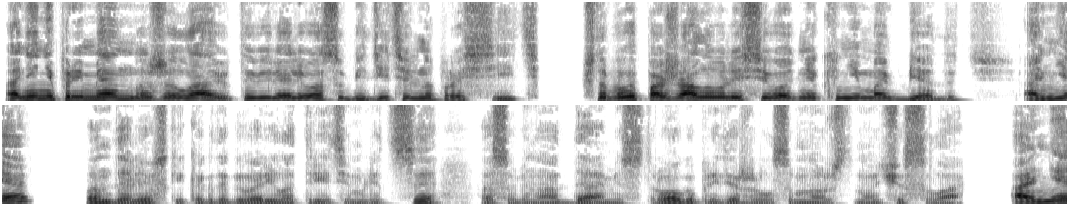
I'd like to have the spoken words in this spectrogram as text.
Они непременно желают и велели вас убедительно просить, чтобы вы пожаловали сегодня к ним обедать. А не, Пандалевский, когда говорил о третьем лице, особенно о даме, строго придерживался множественного числа. Они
